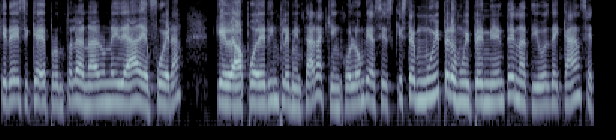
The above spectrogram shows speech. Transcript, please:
Quiere decir que de pronto le van a dar una idea de fuera que va a poder implementar aquí en Colombia. Así es que esté muy, pero muy pendiente de nativos de cáncer.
